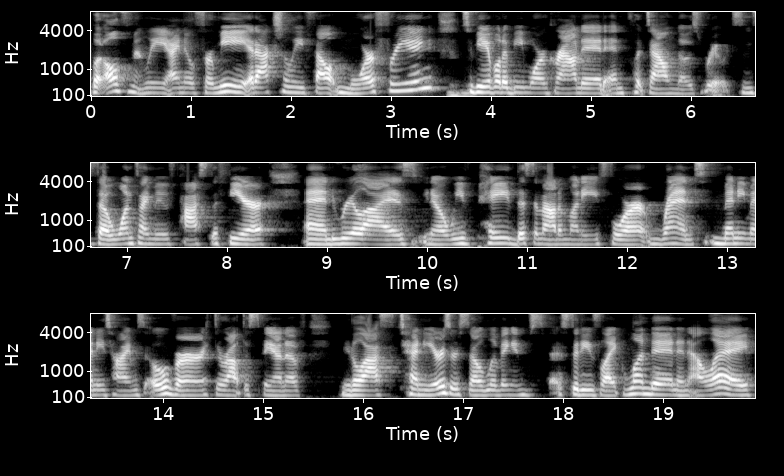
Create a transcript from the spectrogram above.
But ultimately, I know for me, it actually felt more freeing mm-hmm. to be able to be more grounded and put down those roots. And so once I moved past the fear and realized, you know, we've paid this amount of money for rent many, many times over throughout the span of the last 10 years or so living in cities like London and LA,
